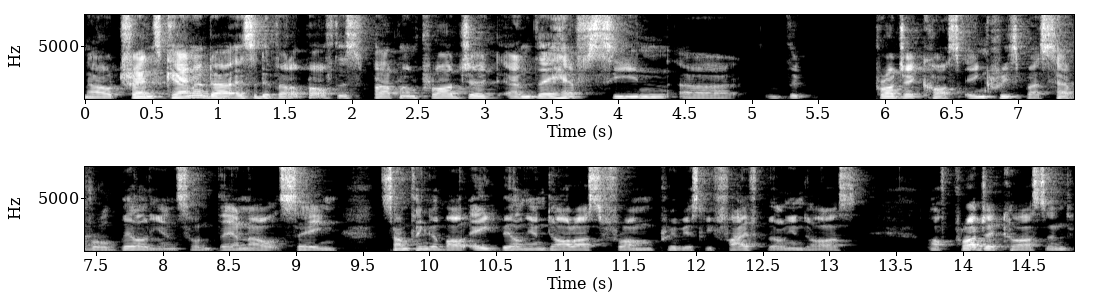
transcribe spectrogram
Now, TransCanada is a developer of this pipeline project, and they have seen uh, the project cost increase by several billion. So they are now saying something about $8 billion from previously $5 billion of project cost. And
